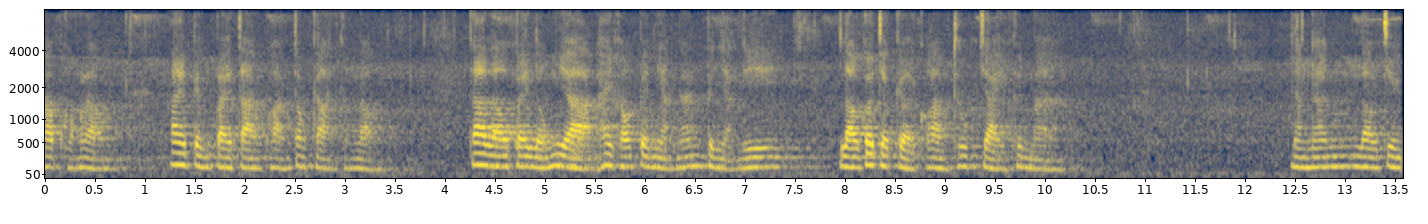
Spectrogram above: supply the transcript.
คับของเรา ให้เป็นไปตามความต้องการของเรา ถ้าเราไปหลงอยากให้เขาเป็นอย่างนั้นเป็นอย่างนี้ เราก็จะเกิดความทุกข์ใจขึ้นมา ดังนั้นเราจึง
